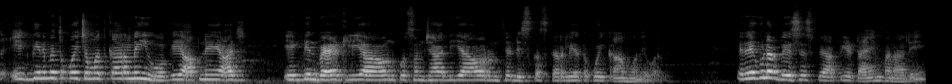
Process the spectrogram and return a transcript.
तो एक दिन में तो कोई चमत्कार नहीं हुआ कि आपने आज एक दिन बैठ लिया, उनको समझा दिया और उनसे डिस्कस कर लिया तो कोई काम होने वाला रेगुलर बेसिस पे आप ये टाइम बना लें।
